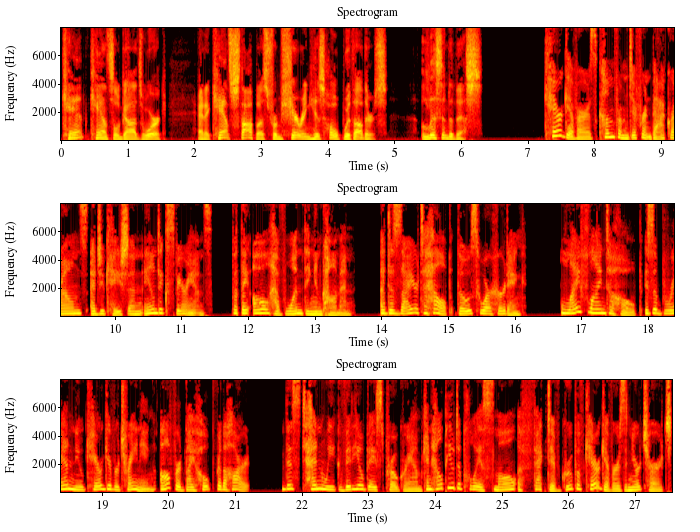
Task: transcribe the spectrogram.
can't cancel God's work, and it can't stop us from sharing His hope with others. Listen to this. Caregivers come from different backgrounds, education, and experience, but they all have one thing in common a desire to help those who are hurting. Lifeline to Hope is a brand new caregiver training offered by Hope for the Heart. This 10 week video based program can help you deploy a small, effective group of caregivers in your church.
